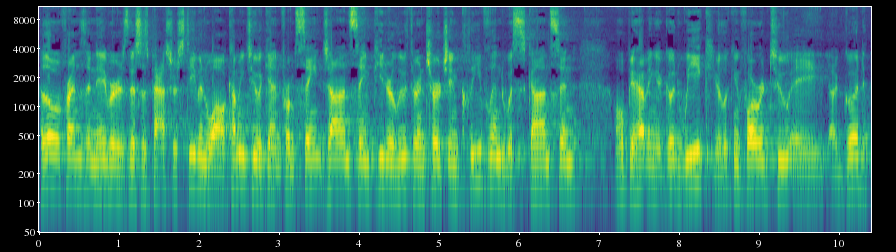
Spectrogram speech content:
Hello, friends and neighbors. This is Pastor Stephen Wall coming to you again from St. John St. Peter Lutheran Church in Cleveland, Wisconsin. I hope you're having a good week. You're looking forward to a, a good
